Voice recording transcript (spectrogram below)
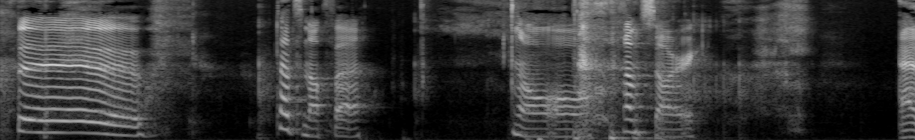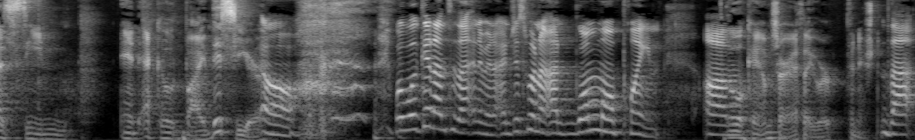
Boo. That's not fair. Oh, I'm sorry. as seen and echoed by this year Oh. well, we'll get onto that in a minute. I just want to add one more point. Um, oh, okay. I'm sorry. I thought you were finished. that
